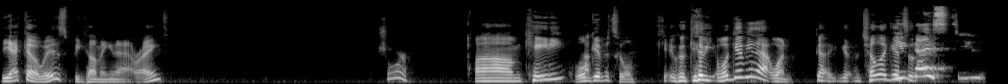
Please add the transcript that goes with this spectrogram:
the Echo is becoming that, right? Sure. Um, Katie, we'll give it to him. we'll give you, we'll give you that one. Chilla gets you it. guys, do you,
